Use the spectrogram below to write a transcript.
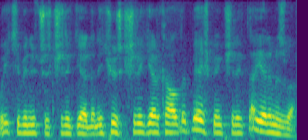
Bu 2300 kişilik yerden 200 kişilik yer kaldı. 5000 kişilik daha yerimiz var.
